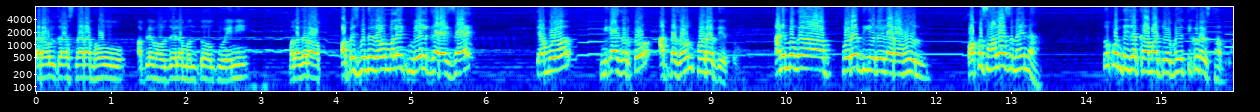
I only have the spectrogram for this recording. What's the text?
राहुलचा असणारा भाऊ आपल्या भाऊजाईला म्हणतो की वहिनी मला जरा ऑफ- ऑफिसमध्ये जाऊन मला एक मेल करायचा आहे. त्यामुळं मी काय करतो आता जाऊन परत येतो. आणि मग परत गेलेला राहुल वापस आलाच नाही ना. तो पण त्याच्या कामाच्या मध्ये तिकडंच थांबला.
